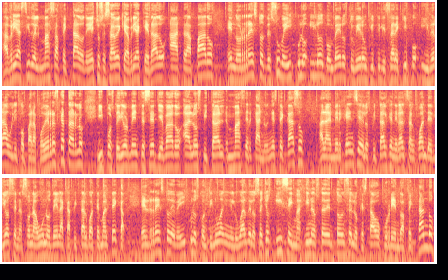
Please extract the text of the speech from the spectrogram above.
habría sido el más afectado. De hecho, se sabe que habría quedado atrapado en los restos de su vehículo y los bomberos tuvieron que utilizar equipo hidráulico para poder rescatarlo y posteriormente ser llevado al hospital más cercano. En este caso, a la emergencia del Hospital General San Juan de Dios en la zona 1 de la capital guatemalteca. El resto de vehículos continúan en el lugar de los hechos y se imagina usted entonces lo que está ocurriendo, afectando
